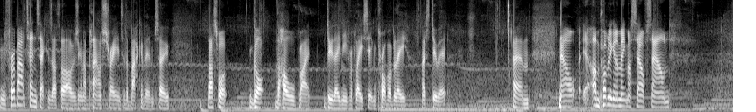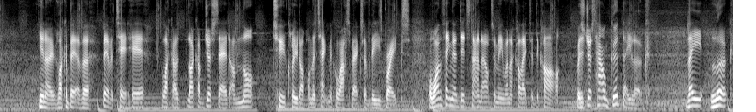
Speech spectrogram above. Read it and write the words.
and for about 10 seconds I thought I was going to plow straight into the back of him. So that's what got the whole, right, do they need replacing? Probably. Let's do it. Um, now, I'm probably going to make myself sound, you know, like a bit of a bit of a tit here. Like I like I've just said, I'm not too clued up on the technical aspects of these brakes. But one thing that did stand out to me when I collected the car was just how good they look. They look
